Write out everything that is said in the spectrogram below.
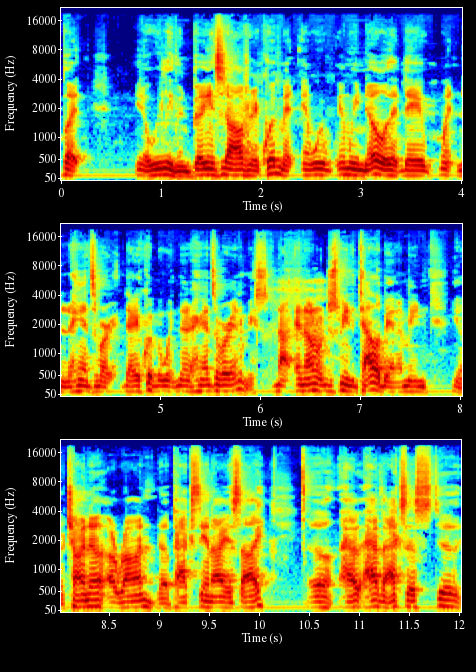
but you know, we leaving billions of dollars in equipment, and we and we know that they went into the hands of our that equipment went into the hands of our enemies. Not, and I don't just mean the Taliban. I mean, you know, China, Iran, uh, Pakistan, ISI uh, have have access to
